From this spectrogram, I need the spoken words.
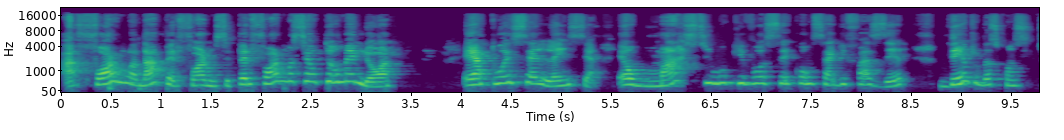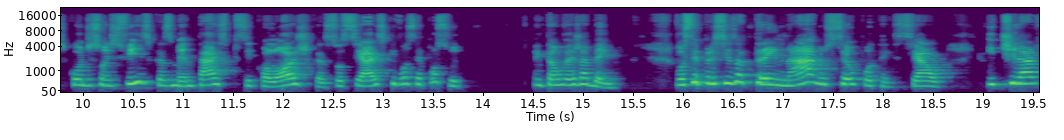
A fórmula da performance, performance é o teu melhor. É a tua excelência, é o máximo que você consegue fazer dentro das condições físicas, mentais, psicológicas, sociais que você possui. Então, veja bem, você precisa treinar o seu potencial e tirar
